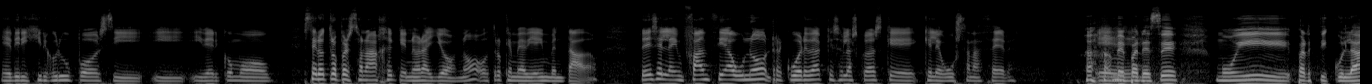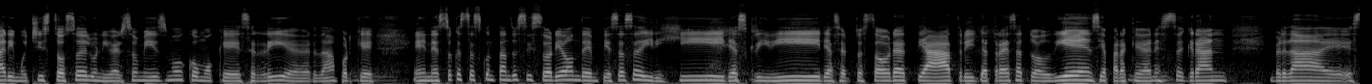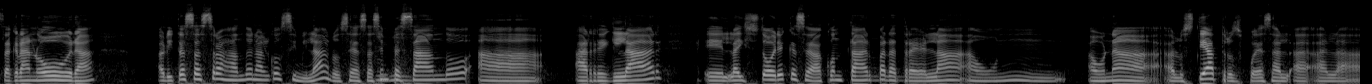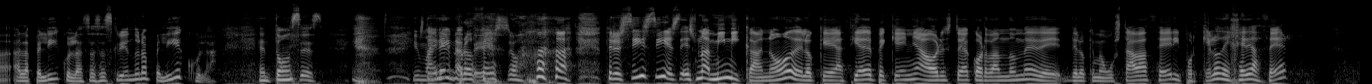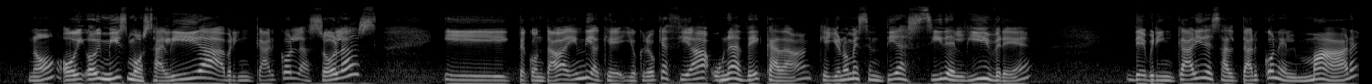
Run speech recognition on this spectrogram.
Eh, dirigir grupos y, ver cómo ser otro personaje que no era yo, ¿no? Otro que me había inventado. Entonces, en la infancia uno recuerda que son las cosas que, le gustan hacer. Me eh, parece muy particular y muy chistoso del universo mismo, como que se ríe, ¿verdad? Porque en esto que estás contando, esta historia donde empiezas a dirigir, y a escribir, y a hacer toda esta obra de teatro, y ya traes a tu audiencia para que vean este gran, ¿verdad? Esta gran obra ahorita estás trabajando en algo similar, o sea, estás empezando a, arreglar eh, la historia que se va a contar para traerla a un a una a los teatros pues a, la, a, la, película. Estás escribiendo una película. Entonces imagínate en el proceso. Pero sí sí es, es, una mímica no de lo que hacía de pequeña ahora estoy acordándome de, de, lo que me gustaba hacer y por qué lo dejé de hacer no hoy hoy mismo salía a brincar con las olas y te contaba, India, que yo creo que hacía una década que yo no me sentía así de libre de brincar y de saltar con el mar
